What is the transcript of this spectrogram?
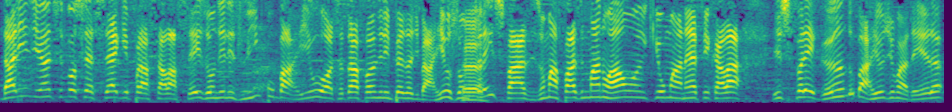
dali em diante, se você segue para a sala 6, onde eles limpam o barril, ó, você estava falando de limpeza de barril, são É. três fases. Uma fase manual, em que o mané fica lá esfregando o barril de madeira.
